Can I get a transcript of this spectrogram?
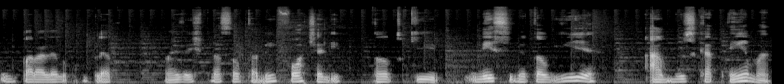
um paralelo completo, mas a inspiração tá bem forte ali. Tanto que nesse Metal Gear a música tema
